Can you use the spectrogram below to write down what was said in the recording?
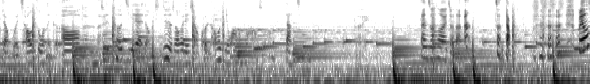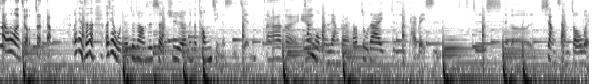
比较不会操作那个哦，对对对，就是科技类的东西，就有时候会有点小困扰，或者你网络不好的时候宕机。对，但就是会觉得啊，赚到，不用上那么久，赚到。而且真的，而且我觉得最重要的是省去了那个通勤的时间啊。对，像我们两个人都住在就是台北市，就是那个象山周围，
